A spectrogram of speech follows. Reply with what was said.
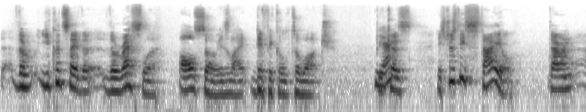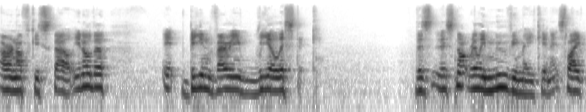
the you could say the the wrestler also is like difficult to watch because it's just his style, Darren Aronofsky's style. You know the it being very realistic. There's it's not really movie making. It's like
